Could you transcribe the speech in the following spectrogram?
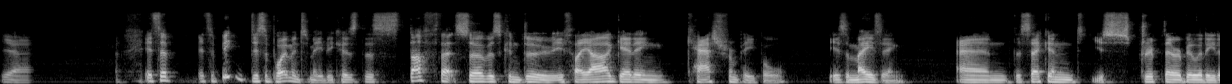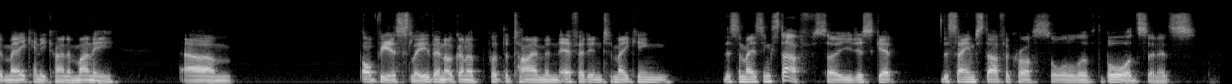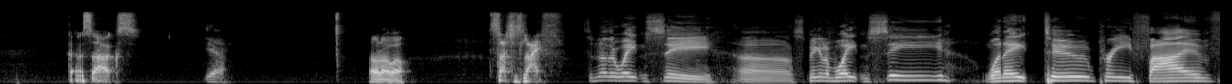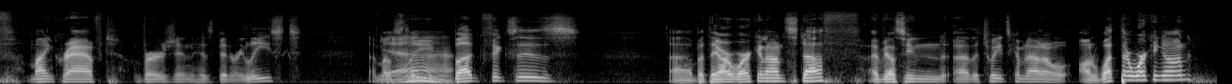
Yeah, it's a it's a big disappointment to me because the stuff that servers can do if they are getting cash from people is amazing, and the second you strip their ability to make any kind of money, um, obviously they're not going to put the time and effort into making this amazing stuff. So you just get the same stuff across all of the boards, and it's kind of sucks. Yeah. Oh no, well, such is life. It's another wait and see. Uh, speaking of wait and see, one eight two pre five Minecraft version has been released. Uh, mostly yeah. bug fixes, uh, but they are working on stuff. Have y'all seen uh, the tweets coming out on, on what they're working on?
